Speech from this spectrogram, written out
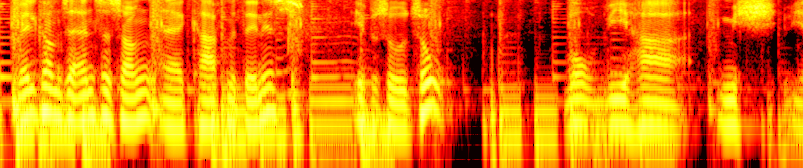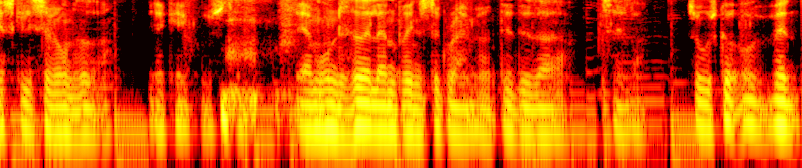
Dennis. Velkommen til anden sæson af Kaffe med Dennis, episode 2, hvor vi har Mich... Jeg skal lige se, hvad hun hedder. Jeg kan ikke huske. Jamen, hun hedder et eller andet på Instagram, og det er det, der tæller. Så husk, oh, vent.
